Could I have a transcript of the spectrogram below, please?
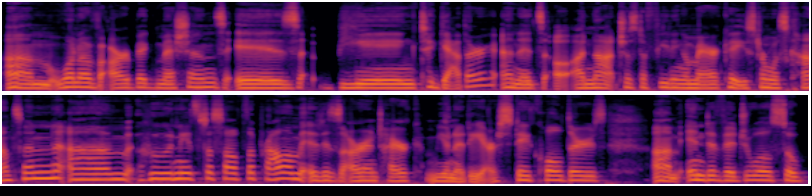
um, one of our big missions is being together, and it's uh, not just a Feeding America Eastern Wisconsin um, who needs to solve the problem. It is our entire community, our stakeholders, um, individuals. So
